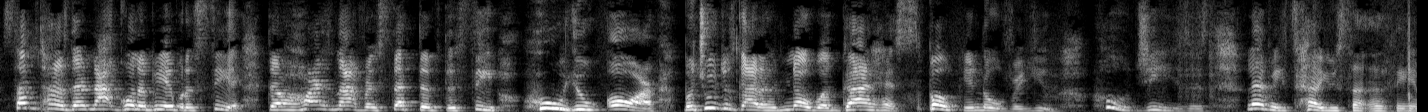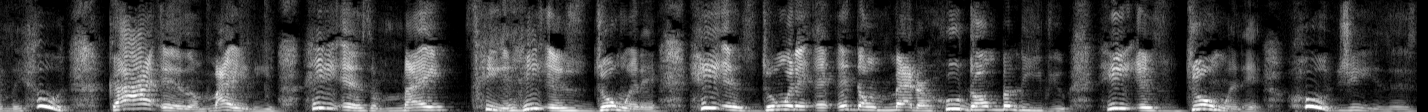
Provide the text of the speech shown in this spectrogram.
sometimes they're not going to be able able to see it. Their heart's not receptive to see who you are. But you just gotta know what God has spoken over you. Who Jesus? Let me tell you something, family. Who God is mighty. He is mighty. He is doing it. He is doing it, and it don't matter who don't believe you. He is doing it. Who Jesus?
